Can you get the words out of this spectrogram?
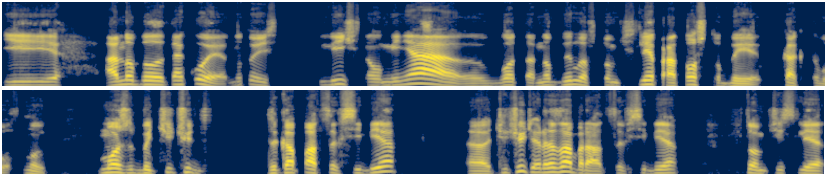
И оно было такое, ну то есть лично у меня э, вот оно было в том числе про то, чтобы как-то вот, ну, может быть, чуть-чуть закопаться в себе, э, чуть-чуть разобраться в себе в том числе.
